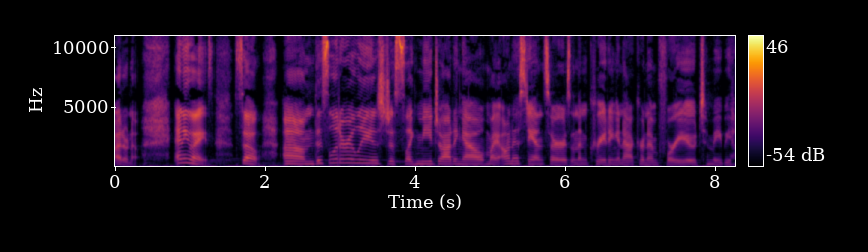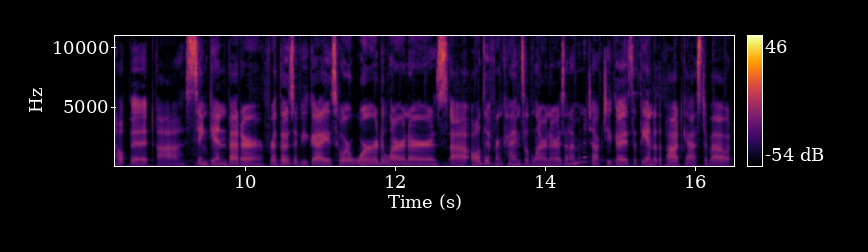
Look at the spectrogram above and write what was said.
I don't know. Anyways, so um, this literally is just like me jotting out my honest answers and then creating an acronym for you to maybe help it uh, sink sink in better for those of you guys who are word learners, uh, all different kinds of learners. And I'm going to talk to you guys at the end of the podcast about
